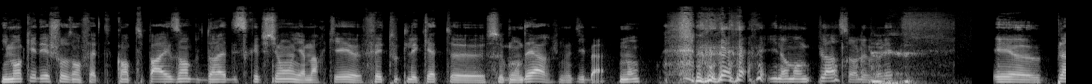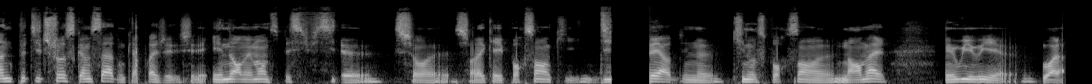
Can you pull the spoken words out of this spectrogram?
il manquait des choses en fait. Quand par exemple dans la description, il y a marqué euh, fait toutes les quêtes secondaires, je me dis bah non. il en manque plein sur le volet et euh, plein de petites choses comme ça. Donc après, j'ai énormément de spécificités euh, sur euh, sur la caille cent qui diffère d'une Kinos cent normale. Mais oui, oui, voilà,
